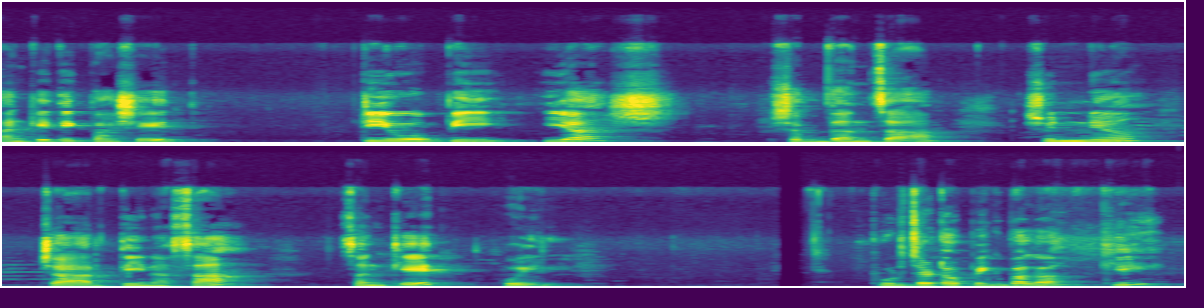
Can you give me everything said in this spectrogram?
सांकेतिक भाषेत टी ओ पी या श शब्दांचा शून्य चार तीन असा संकेत होईल. पुढचं टॉपिक बघा की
